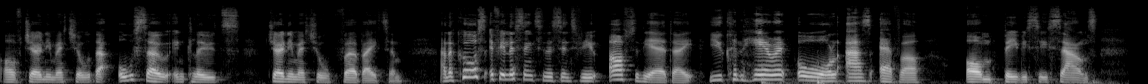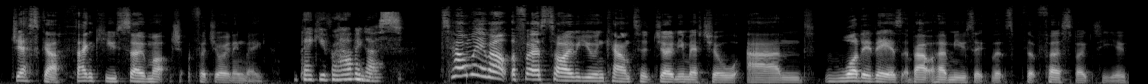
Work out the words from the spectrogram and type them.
of Joni Mitchell that also includes Joni Mitchell verbatim. And of course, if you're listening to this interview after the air date, you can hear it all as ever on BBC Sounds. Jesca, thank you so much for joining me. Thank you for having us. Tell me about the first time you encountered Joni Mitchell and what it is about her music that's that first spoke to you.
